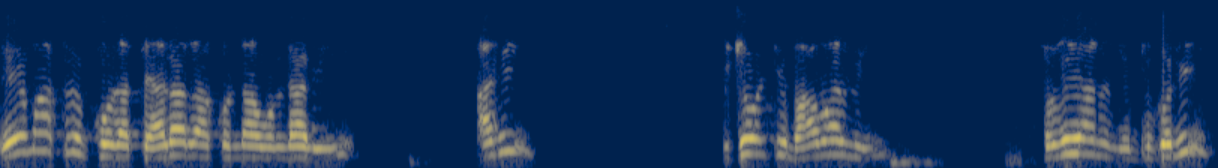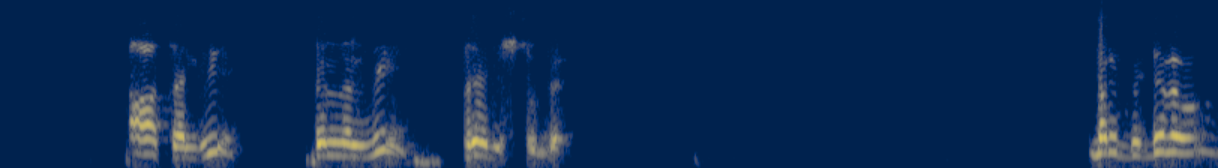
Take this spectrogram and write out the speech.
ఏమాత్రం కూడా తేడా రాకుండా ఉండాలి అని ఇటువంటి భావాల్ని హృదయాన్ని నింపుకొని ఆ తల్లి పిల్లల్ని ప్రేమిస్తుంది. మరి బిడ్డలు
